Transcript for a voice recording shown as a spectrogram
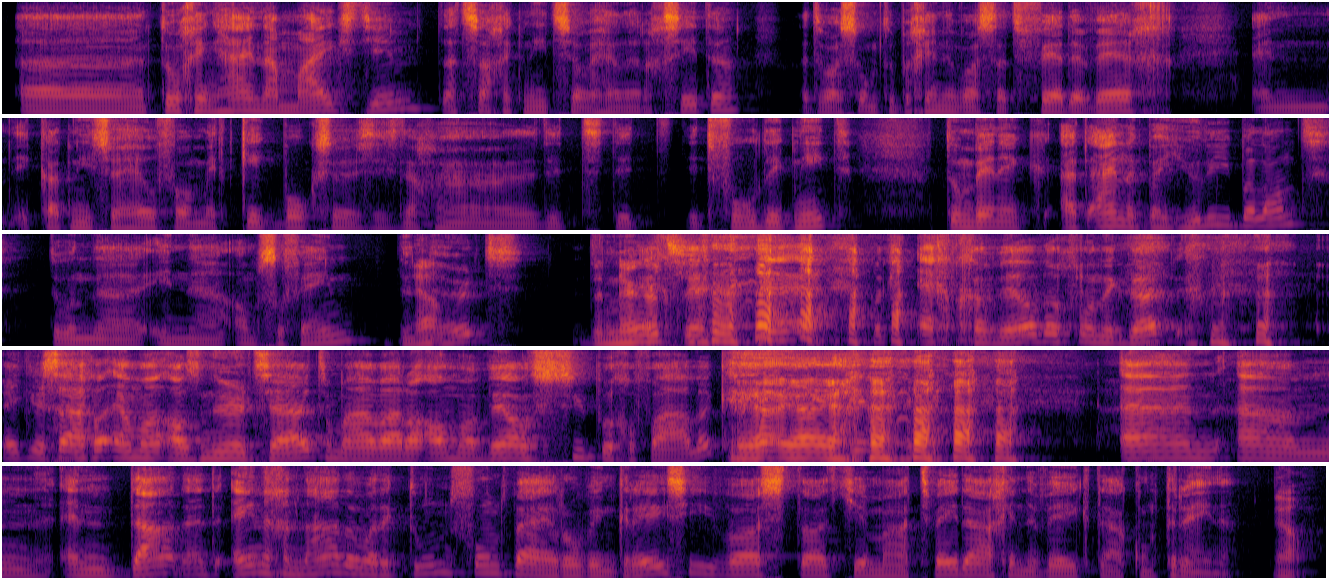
Eh, toen ging hij naar Mike's gym. Dat zag ik niet zo heel erg zitten. Het was, om te beginnen was dat verder weg. En ik had niet zo heel veel met kickboxers. Dus ik dacht, ah, dit, dit, dit voelde ik niet. Toen ben ik uiteindelijk bij jullie beland. Toen eh, in Amstelveen. De Ja. Nerds. De nerds. Echt, ik echt geweldig, vond ik dat. Kijk, we zagen allemaal als nerds uit, maar waren allemaal wel super gevaarlijk. Ja, ja, ja. En, ehm, en het enige nadeel wat ik toen vond bij Robin Gracie was dat je maar twee dagen in de week daar kon trainen. Ja.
